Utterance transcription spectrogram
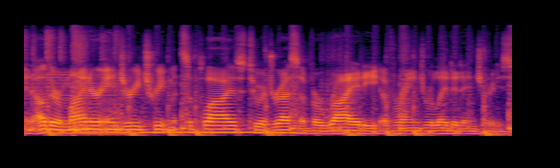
and other minor injury treatment supplies to address a variety of range related injuries.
